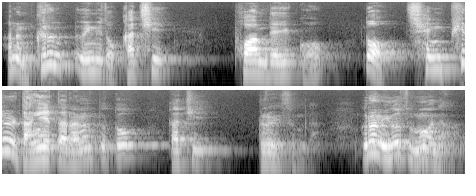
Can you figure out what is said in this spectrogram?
하는 그런 의미도 같이 포함되어 있고 또 생피를 당했다라는 뜻도 같이 들어 있습니다. 그럼 이것은 뭐냐?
